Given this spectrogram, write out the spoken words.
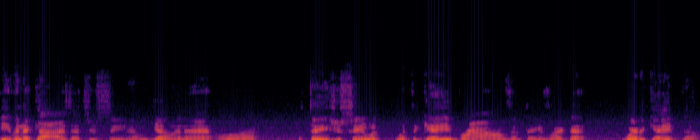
even the guys that you've seen him yelling at or the things you've seen with with the Gabe Browns and things like that. Where did Gabe go?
